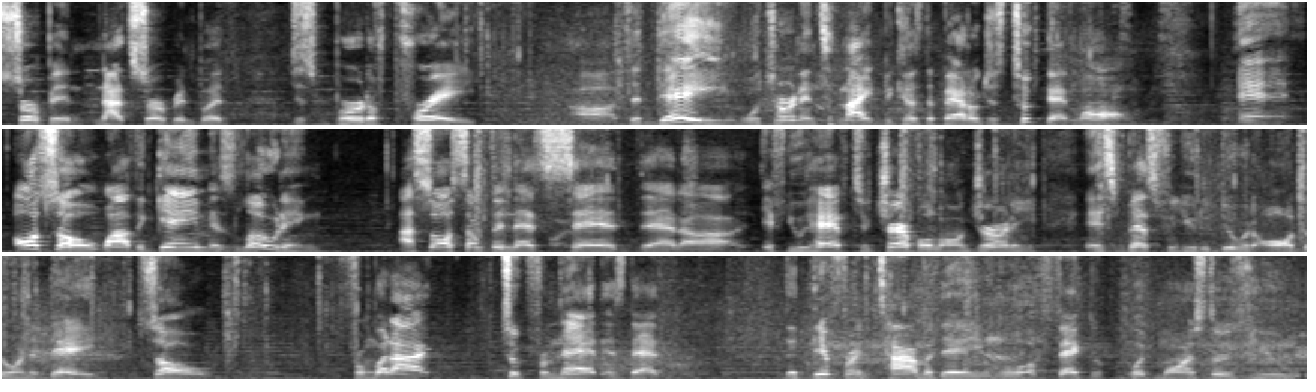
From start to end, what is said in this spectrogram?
serpent, not serpent, but just bird of prey, uh, the day will turn into night because the battle just took that long. And also, while the game is loading, I saw something that said that uh, if you have to travel a long journey, it's best for you to do it all during the day. So, from what I took from that is that the different time of day will affect what monsters you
